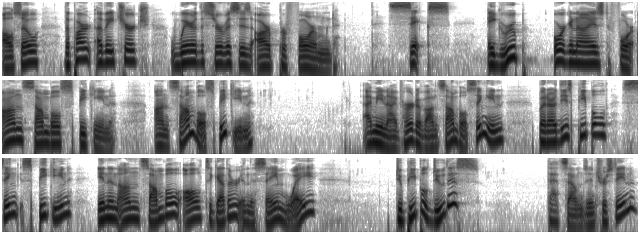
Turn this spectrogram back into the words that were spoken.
Also, the part of a church where the services are performed. 6. A group organized for ensemble speaking. Ensemble speaking? I mean, I've heard of ensemble singing, but are these people sing speaking in an ensemble all together in the same way? Do people do this? That sounds interesting.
